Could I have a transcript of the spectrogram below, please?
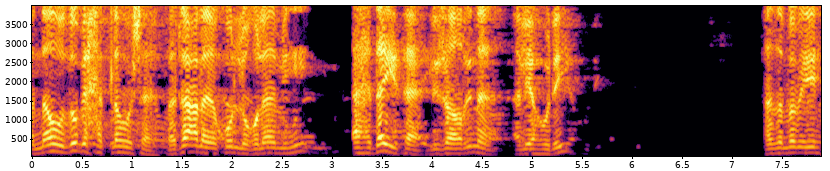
أنه ذبحت له شاة فجعل يقول لغلامه أهديت لجارنا اليهودي؟ هذا باب إيه؟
